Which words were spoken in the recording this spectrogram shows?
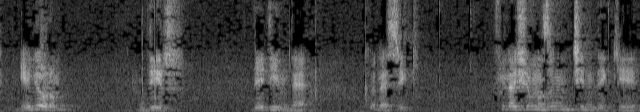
Şimdi geliyorum dir dediğimde klasik flash'ımızın içindeki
